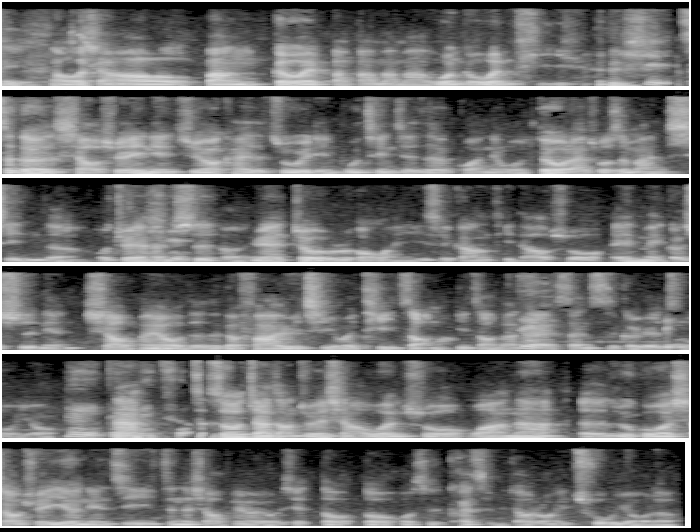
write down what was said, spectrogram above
哎，那我想要帮各位爸爸妈妈问个问题，是。这个小学一年级要开始注意脸部清洁这个观念，我对我来说是蛮新的，我觉得很适合，因为就如同婉仪是刚刚提到说，哎，每隔十年小朋友的这个发育期会提早嘛，提早大概三四个月左右，对，那没错，这时候家长就会想要问说，哇，那呃如果小学一二年级真的小朋友有一些痘痘，或是开始比较容易出油了，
